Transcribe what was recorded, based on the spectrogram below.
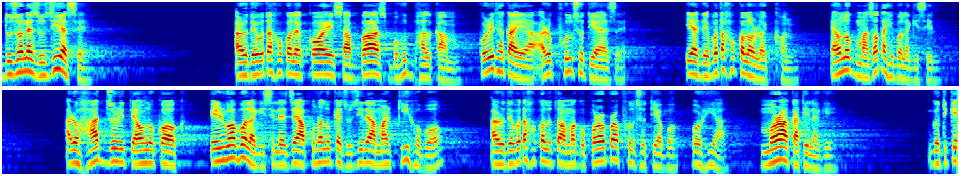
দুজনে যুঁজি আছে। আৰু দেৱতাসকলে কয় চাব্বাছ বহুত ভাল কাম। কৰি থাকা এয়া আৰু ফুল ছটিয়াই আছে। এয়া দেৱতাসকলৰ লক্ষণ। এওঁলোক মাজত আহিব লাগিছিল। আৰু হাত জুৰি তেওঁলোকক এৰুৱাব লাগিছিলে যে আপোনালোকে যুঁজিলে আমাৰ কি হ'ব? আৰু দেৱতাসকলেতো আমাক ওপৰৰ পৰা ফুল ছটিয়াব বঢ়িয়া মৰা কাটি লাগি। গতিকে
